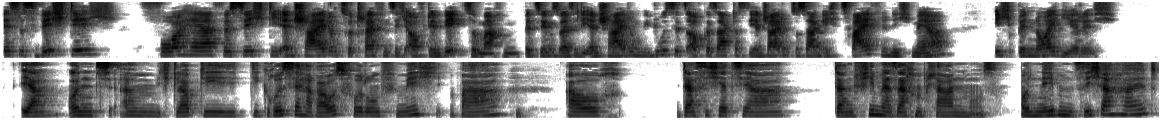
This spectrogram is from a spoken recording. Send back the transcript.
ist es wichtig, vorher für sich die Entscheidung zu treffen, sich auf den Weg zu machen, beziehungsweise die Entscheidung, wie du es jetzt auch gesagt hast, die Entscheidung zu sagen, ich zweifle nicht mehr, ich bin neugierig. Ja, und ähm, ich glaube, die, die größte Herausforderung für mich war auch, dass ich jetzt ja dann viel mehr Sachen planen muss. Und neben Sicherheit,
